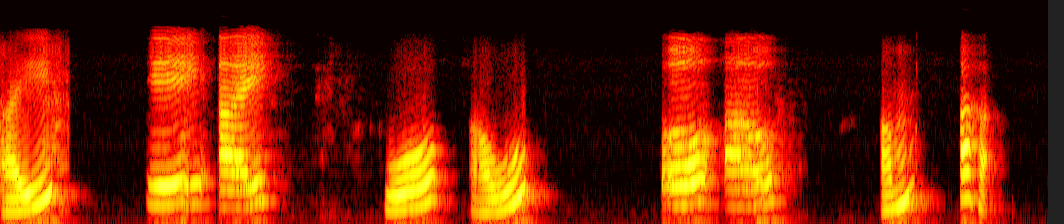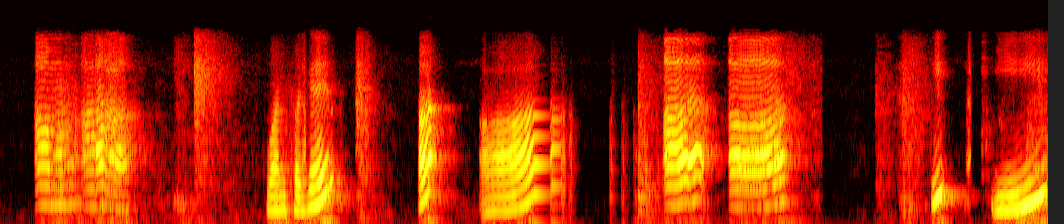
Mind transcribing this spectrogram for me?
a i A, I, o au O, Au, am aha am aha once again a a a a i i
